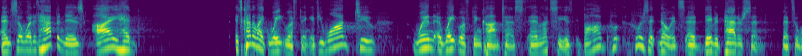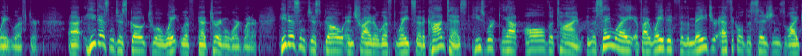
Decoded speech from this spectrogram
And so what had happened is I had, it's kind of like weightlifting. If you want to win a weightlifting contest, and let's see, is Bob, who, who is it? No, it's uh, David Patterson that's a weightlifter. Uh, he doesn't just go to a weightlift, uh, Turing Award winner. He doesn't just go and try to lift weights at a contest. He's working out all the time. In the same way, if I waited for the major ethical decisions like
